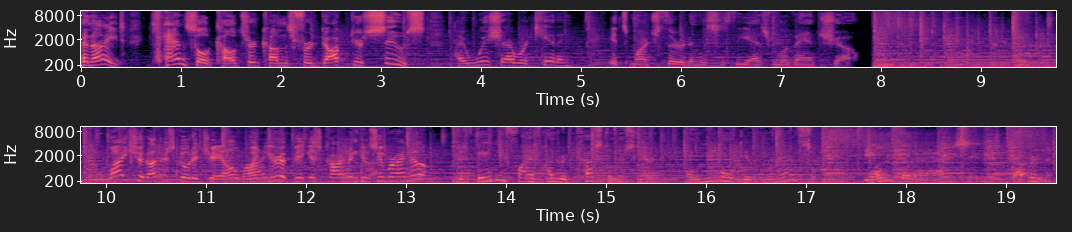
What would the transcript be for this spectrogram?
Tonight, cancel culture comes for Dr. Seuss. I wish I were kidding. It's March 3rd, and this is the Ezra Levant Show. Why should others go to jail Why? when you're the biggest carbon consumer I know? There's 8,500 customers here, and you won't give them an answer. The only thing I have to say to the government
